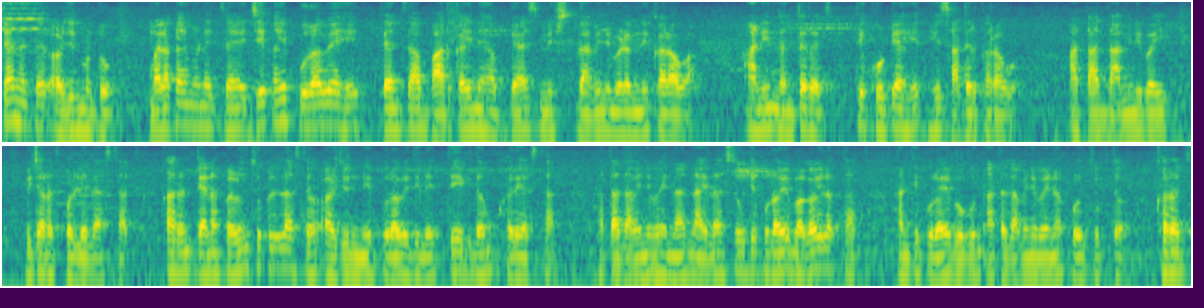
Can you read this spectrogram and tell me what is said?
त्यानंतर अर्जुन म्हणतो मला काय म्हणायचं आहे जे काही पुरावे आहेत त्यांचा बारकाईने अभ्यास मिस दामिनी मॅडमने करावा आणि नंतरच ते खोटे आहेत हे सादर करावं. आता दामिनीबाई विचारात पडलेल्या असतात कारण त्यांना कळून चुकलेलं असतं अर्जुनने पुरावे दिले ते एकदम खरे असतात. आता दामिनीबाईंना नाईला असतो ते पुरावे बघावे लागतात आणि ते पुरावे बघून आता दामिनीबाईंना कळून चुकतं. खरंच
